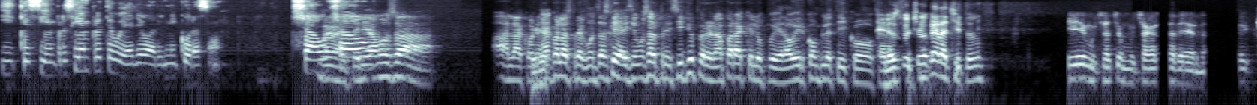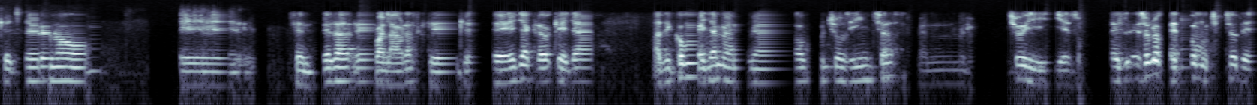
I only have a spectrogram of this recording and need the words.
y que siempre, siempre te voy a llevar en mi corazón. Chao, bueno, chao. Teníamos a, a la coneja con las preguntas que ya hicimos al principio, pero era para que lo pudiera oír completico. ¿Lo escuchó, Carachito? Sí, muchacho, muchas gracias, de verdad qué chévere uno eh, esas palabras que, de ella, creo que ella, así como ella me ha, dado muchos hinchas, me, han dicho y, eso, eso es lo que tengo muchachos de,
